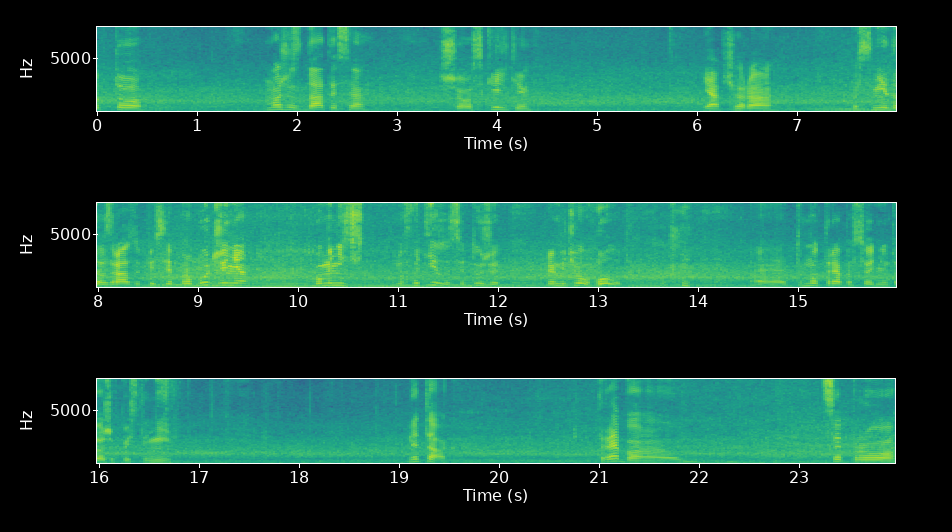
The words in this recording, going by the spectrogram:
Тобто може здатися, що оскільки я вчора поснідав зразу після пробудження, бо мені ну, хотілося дуже, прям відчував голод. Е, Тому треба сьогодні теж поїсти. Ні. Не так. Треба це про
